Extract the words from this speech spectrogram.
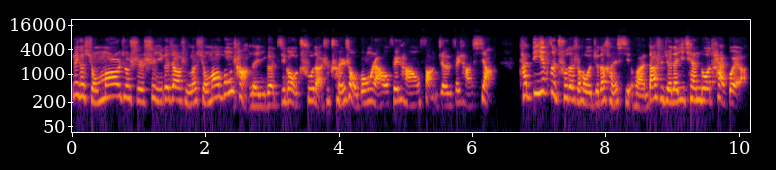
那个熊猫就是是一个叫什么熊猫工厂的一个机构出的，是纯手工，然后非常仿真，非常像。它第一次出的时候，我觉得很喜欢，当时觉得一千多太贵了。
